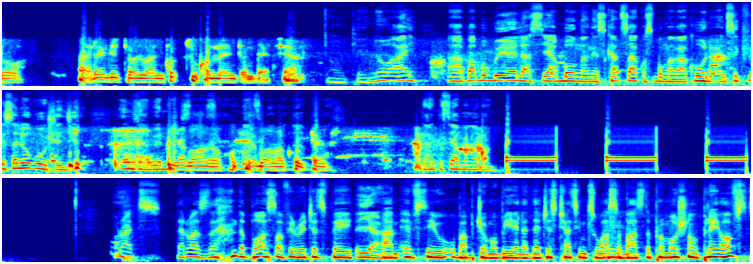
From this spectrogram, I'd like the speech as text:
So I really don't want co- to comment on that. Yeah. Okay no ay ah babubuyela siyabonga ngesikhathi sakho sibonga kakhulu and sikufisela okuhle nje endlabeni Ngiyabonga kakhulu, ngiyabonga kakhulu, thanks. Danke siyabonga That was the, the boss of Richards Bay Yeah. um, FC Ubab Jomo Biyela. They're just chatting to us about the promotional playoffs,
